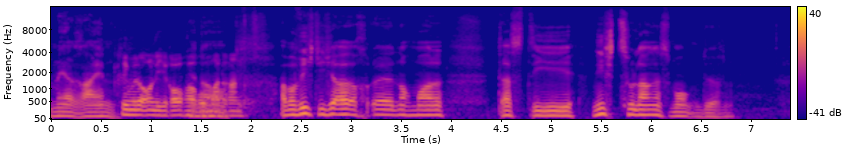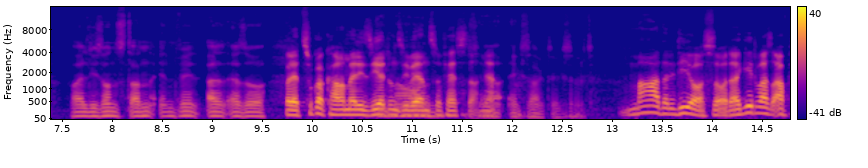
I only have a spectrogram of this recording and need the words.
mehr rein. Kriegen wir da ordentlich Raucharoma Genau. dran. Aber wichtig auch äh, nochmal, dass die nicht zu lange smoken dürfen. Weil die sonst dann entweder, also Weil der Zucker karamellisiert und sie Genau. werden zu fest dann. Ja, Ja. exakt, exakt. Madre Dios, so, da geht was ab.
